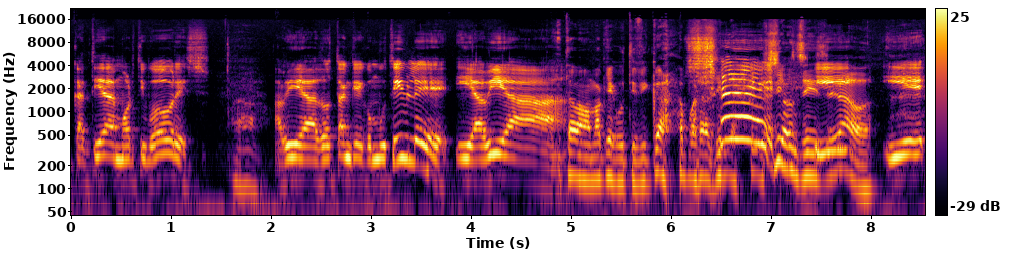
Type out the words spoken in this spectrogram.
cantidad de amortiguadores Ah. Había dos tanques de combustible y había... Estaba más que justificada para la inscripción si y, se daba. Y,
